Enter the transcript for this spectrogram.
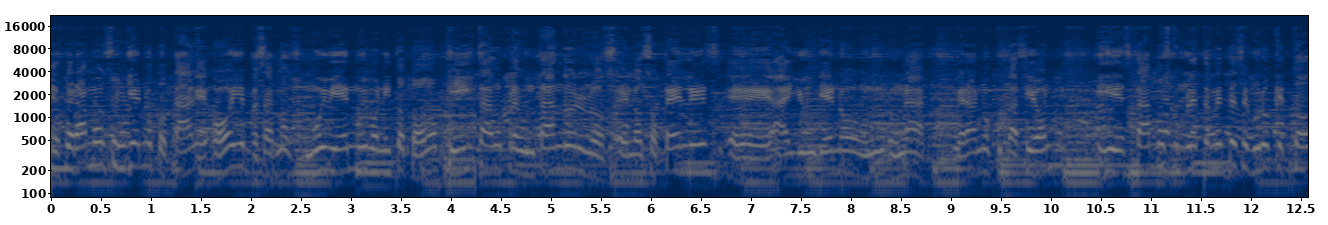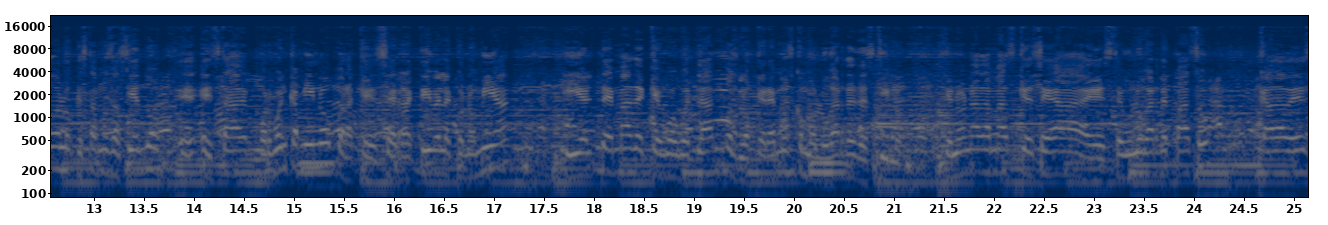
esperamos un lleno total. Eh, hoy empezamos muy bien, muy bonito todo. He estado preguntando en los, en los hoteles, eh, hay un lleno, un, una gran ocupación y estamos completamente seguros que todo lo que estamos haciendo eh, está por buen camino para que se reactive la economía y el tema de que Huehuetlán pues lo queremos como lugar de destino, que no nada más que sea este un lugar de paso, cada vez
